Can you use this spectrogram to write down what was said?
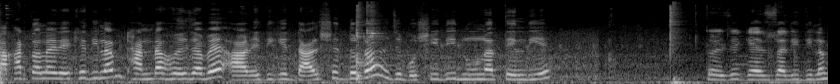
পাখার তলায় রেখে দিলাম। ঠান্ডা হয়ে যাবে। আর এদিকে ডাল সেদ্ধটা যে বসিয়ে দিই নুন আর তেল দিয়ে। তো এই যে গ্যাস জ্বালিয়ে দিলাম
